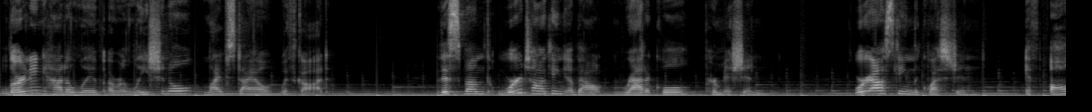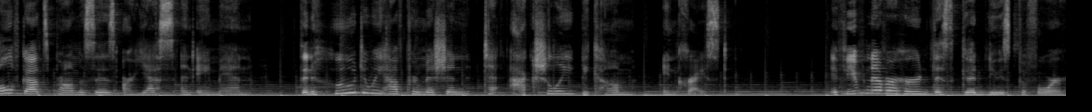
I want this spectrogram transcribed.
learning how to live a relational lifestyle with God. This month, we're talking about radical permission. We're asking the question if all of God's promises are yes and amen, then who do we have permission to actually become in Christ? If you've never heard this good news before,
